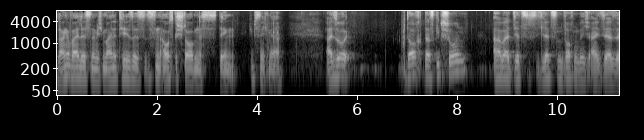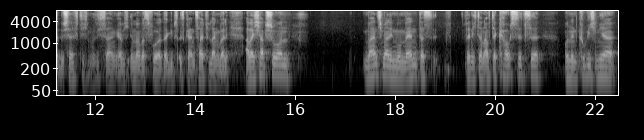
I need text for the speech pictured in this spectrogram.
Langeweile ist nämlich meine These, es ist ein ausgestorbenes Ding. Gibt's nicht mehr. Also, doch, das gibt's schon. Aber jetzt, die letzten Wochen bin ich eigentlich sehr, sehr beschäftigt, muss ich sagen. Da habe ich immer was vor. Da gibt es keine Zeit für Langeweile. Aber ich habe schon manchmal den Moment, dass, wenn ich dann auf der Couch sitze und dann gucke ich mir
